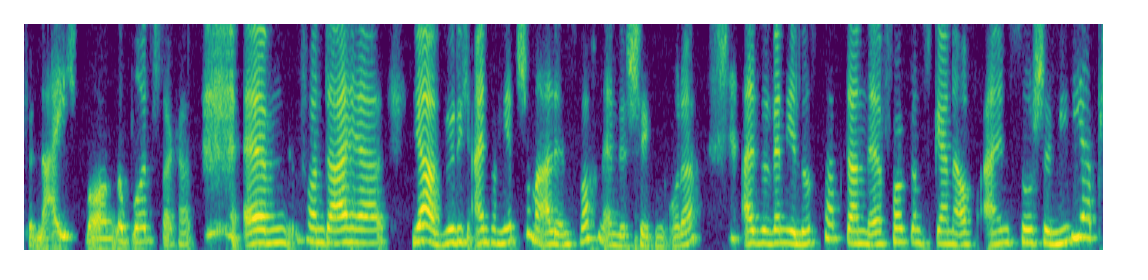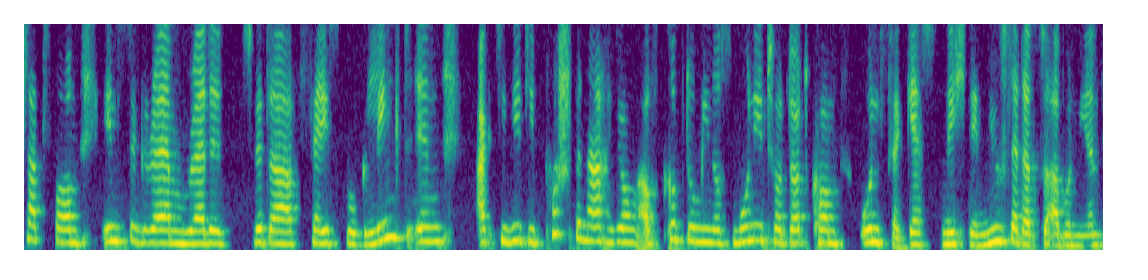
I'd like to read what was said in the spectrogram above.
vielleicht morgen Geburtstag hat. Ähm, von daher, ja, würde ich einfach jetzt schon mal alle ins Wochenende schicken, oder? Also, wenn ihr Lust habt, dann äh, folgt uns gerne auf allen Social Media Plattformen: Instagram, Reddit, Twitter, Facebook, LinkedIn. Aktiviert die Push-Benachrichtigung auf crypto-monitor.com und vergesst nicht, den Newsletter zu abonnieren,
